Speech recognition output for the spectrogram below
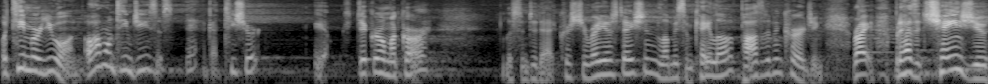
What team are you on? Oh, I'm on Team Jesus. Yeah, I got a t shirt, yeah, sticker on my car listen to that Christian radio station, love me some K Love, positive, encouraging, right? But it hasn't changed you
